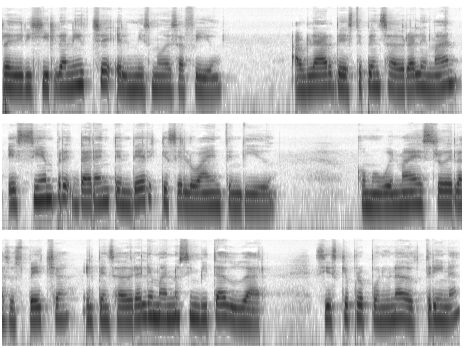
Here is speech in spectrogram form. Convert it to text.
redirigirle a Nietzsche el mismo desafío. Hablar de este pensador alemán es siempre dar a entender que se lo ha entendido. Como buen maestro de la sospecha, el pensador alemán nos invita a dudar. Si es que propone una doctrina,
